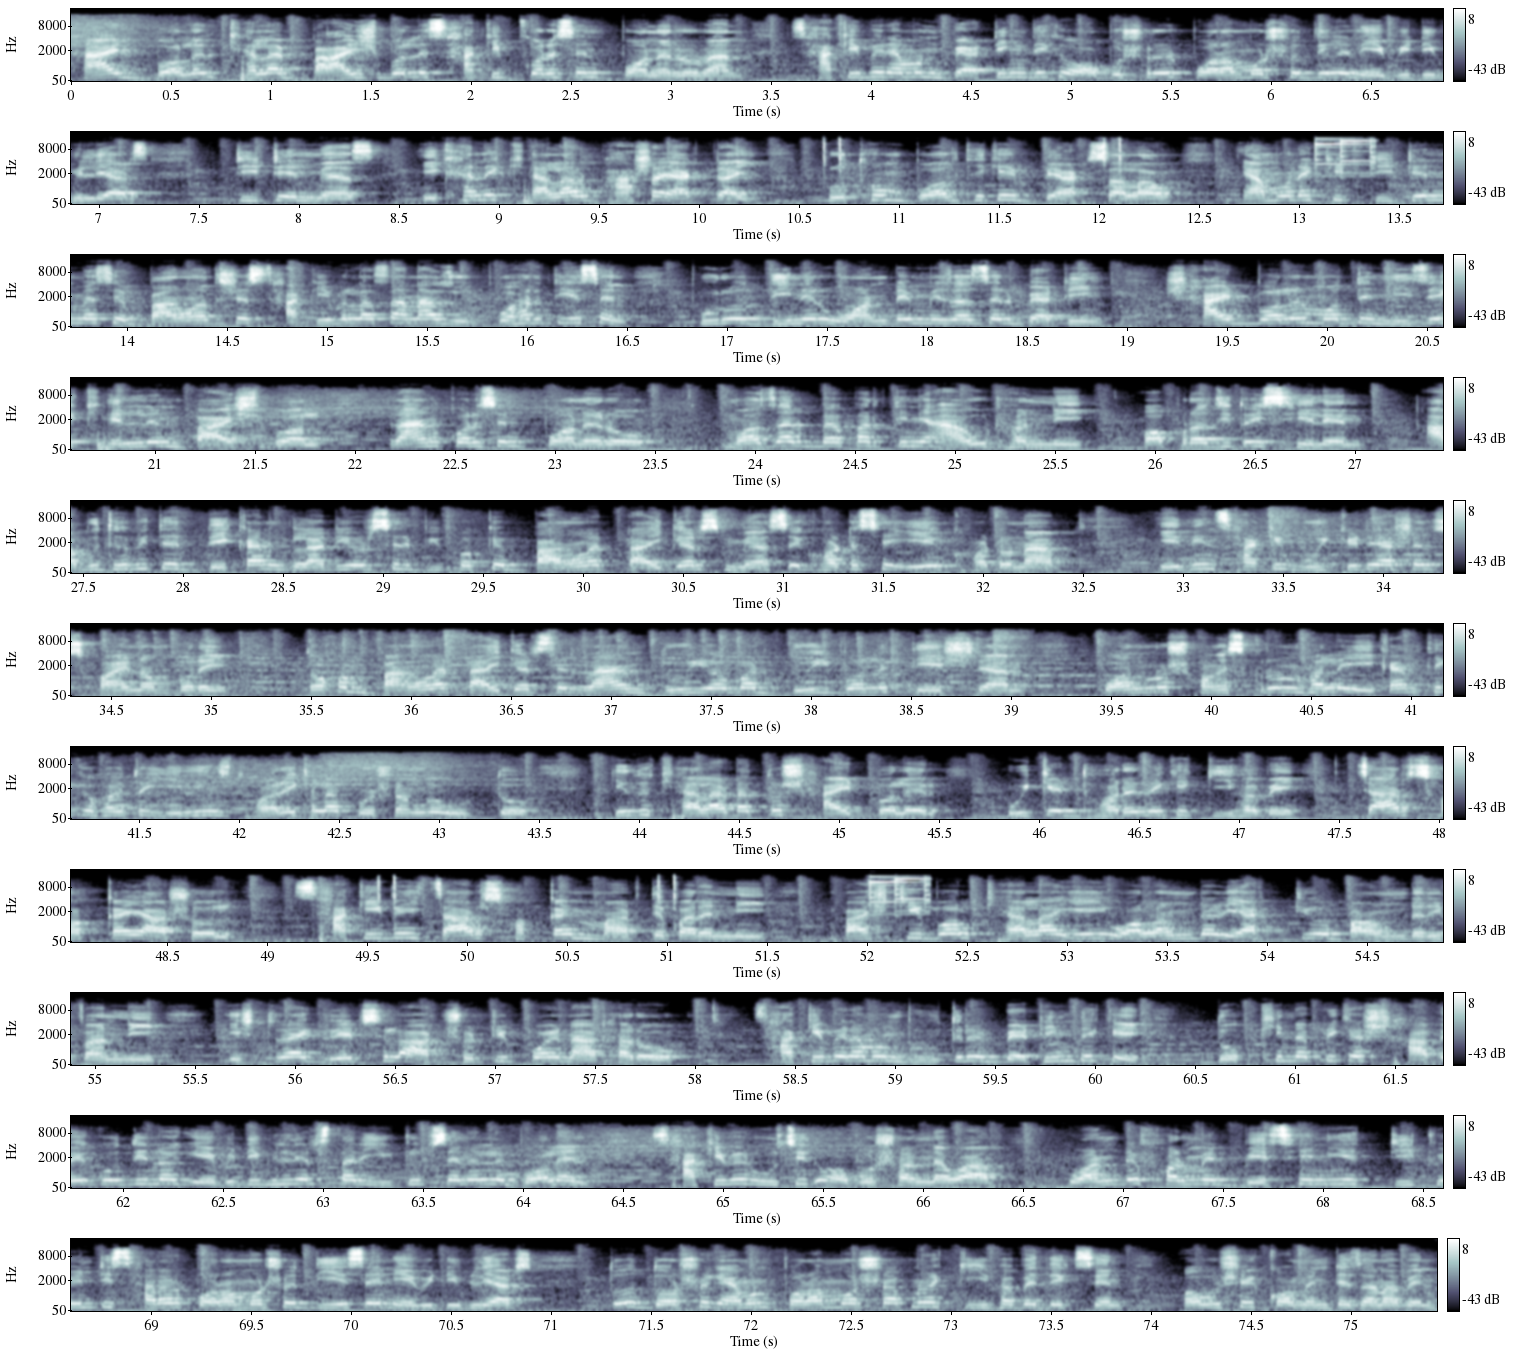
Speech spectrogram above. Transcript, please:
ষাট বলের খেলায় বাইশ বলে সাকিব করেছেন পনেরো রান। সাকিবের এমন ব্যাটিং দেখে অবসরের পরামর্শ দিলেন AB de Villiers. T ten match, এখানে খেলার ভাষা একটাই, প্রথম বল থেকে ব্যাট চালাও। এমন একটি টি টেন ম্যাচে বাংলাদেশের সাকিব আল হাসান আজ উপহার দিয়েছেন পুরো দিনের ওয়ানডে মেজাজের ব্যাটিং। ষাট বলের মধ্যে নিজে খেললেন বাইশ বল, রান করেছেন পনেরো। মজার ব্যাপার, তিনি আউট হননি। অপরাজিতই ছিলেন। আবুধাবিতে ডেকান গ্লাডিয়ার্সের বিপক্ষে বাংলা টাইগার্স ম্যাচে ঘটেছে এ ঘটনা। এদিন সাকিব উইকেটে আসেন ছয় নম্বরে। তখন বাংলা টাইগার্সের রান দুই ওভার, দুই বলে তেইশ রান। অন্য সংস্করণ হলে এখান থেকে হয়তো ইনিংস ধরে খেলার প্রসঙ্গ উঠত। কিন্তু খেলাটা তো ষাট বলের। উইকেট ধরে রেখে কি হবে? চার ছক্কায় আসল। সাকিব এই চার ছক্কায় মারতে পারেননি। বাইশটি বল খেলা এই অলরাউন্ডার একটিও বাউন্ডারি পাননি। স্ট্রাইক রেট ছিল আটষট্টি পয়েন্ট আঠারো। সাকিবের এমন ভূতের ব্যাটিং দেখে দক্ষিণ আফ্রিকার সাবেক অধিনায়ক এবি ডিভিলিয়ার্স তার ইউটিউব চ্যানেলে বলেন, সাকিবের উচিত অবসর নেওয়া। ওয়ানডে ফর্মেট বেছে নিয়ে টি টোয়েন্টি ছাড়ার পরামর্শ দিয়েছেন এবি ডিভিলিয়ার্স তো দর্শক, এমন পরামর্শ আপনারা কীভাবে দেখছেন? অবশ্যই কমেন্টে জানাবেন।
